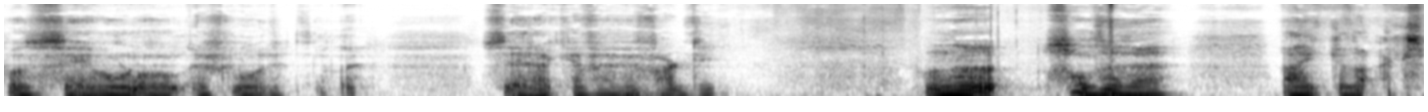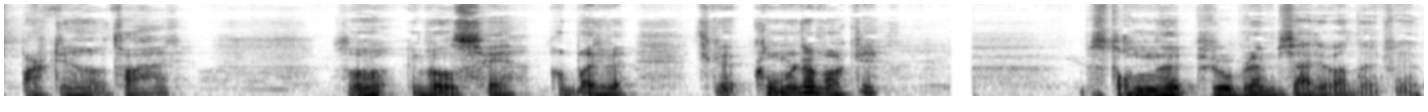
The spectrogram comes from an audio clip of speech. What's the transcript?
For å se hvordan det slår ut. Ser jeg ikke før vi er ferdig. Men eh, sånn er det. Jeg er ikke noen ekspert i dette her. Så vi må se. Jeg bare kommer tilbake. Bestående problem, kjære venner.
